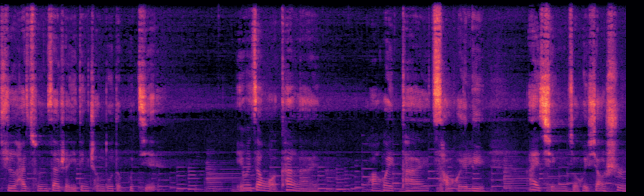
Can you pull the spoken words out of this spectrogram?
至还存在着一定程度的不解。因为在我看来，花会开，草会绿，爱情则会消逝。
